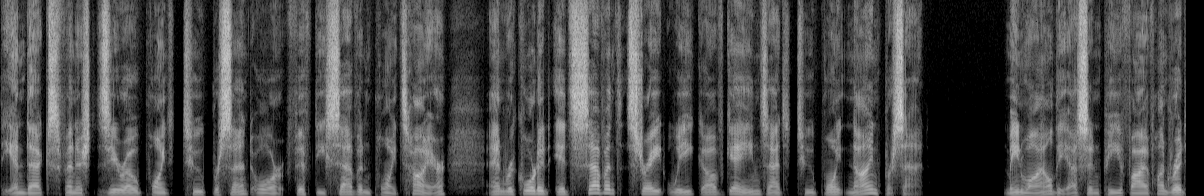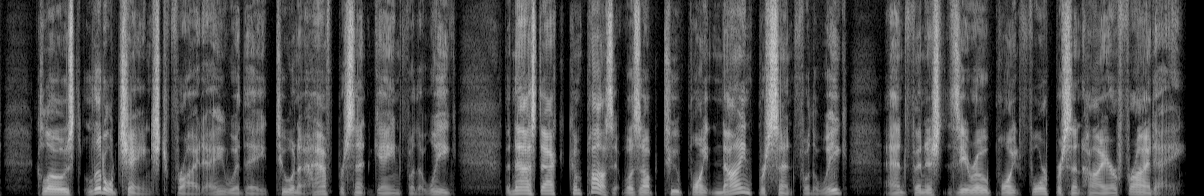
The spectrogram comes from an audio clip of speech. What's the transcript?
the index finished 0.2% or 57 points higher and recorded its seventh straight week of gains at 2.9%. Meanwhile, the S&P 500 closed little changed Friday with a 2.5% gain for the week. The Nasdaq Composite was up 2.9% for the week and finished 0.4% higher Friday.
